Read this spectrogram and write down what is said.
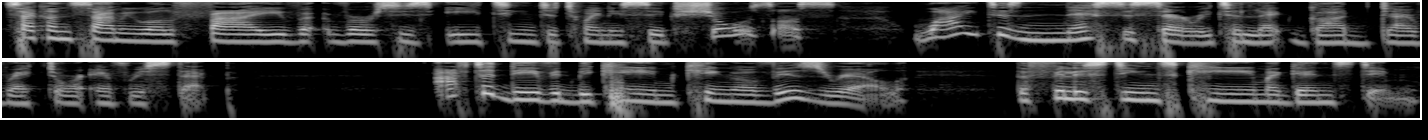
2 Samuel 5, verses 18 to 26 shows us why it is necessary to let God direct our every step. After David became king of Israel, the Philistines came against him.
